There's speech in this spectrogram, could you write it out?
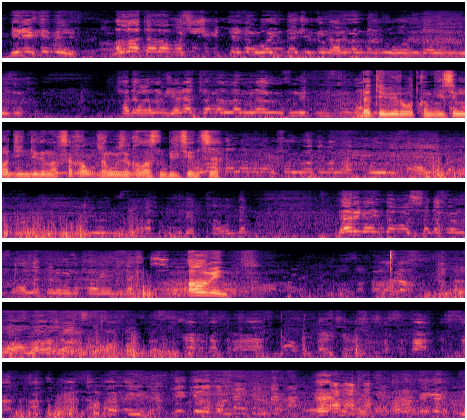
береке бер. Allah Teala осы жігіттердің ойында жүрген армандардың орындалуын өзің қадағалап жаратқан Алла мына үкіметіміздің бәте беріп отқан есенмадин деген ақсақал жаңаөзен қаласының белсендісі Алла мына сойып отырған ақ қойымызды Алла Teala өзімізді деп қабылдап дәргайында осы садақамызды Алла Teala өзі қабыл әумин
